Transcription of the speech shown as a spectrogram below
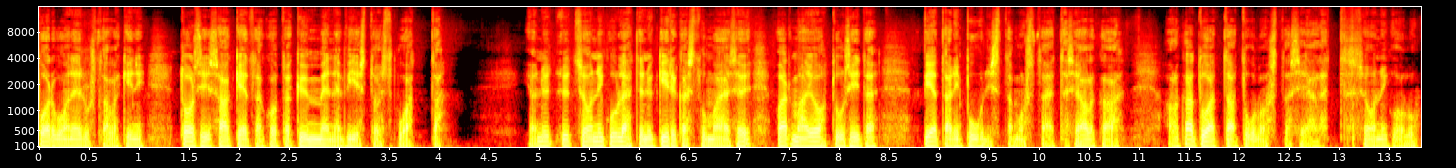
Porvoon edustallakin niin tosi sakeata kohta 10-15 vuotta. Ja nyt, nyt se on niin kuin lähtenyt kirkastumaan ja se varmaan johtuu siitä Pietarin puhdistamosta, että se alkaa, alkaa tuottaa tulosta siellä. Että se on niin kuin ollut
